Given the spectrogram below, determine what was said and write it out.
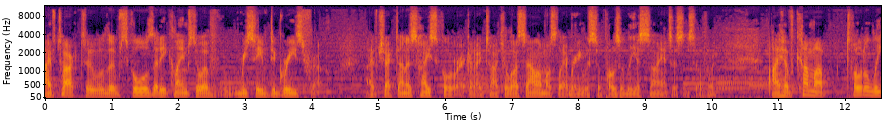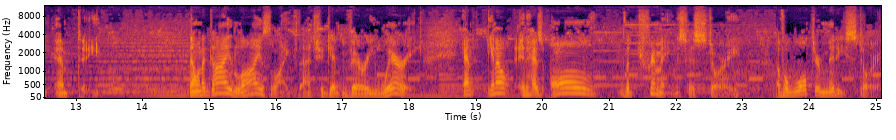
I've talked to the schools that he claims to have received degrees from. I've checked on his high school record. I talked to Los Alamos Lab where he was supposedly a scientist and so forth. I have come up totally empty. Now, when a guy lies like that, you get very wary. And, you know, it has all the trimmings, his story, of a Walter Mitty story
